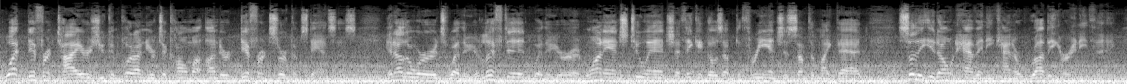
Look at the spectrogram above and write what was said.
what different tires you can put on your Tacoma under different circumstances. In other words, whether you're lifted, whether you're at one inch, two inch, I think it goes up to three inches, something like that, so that you don't have any kind of rubbing or anything.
